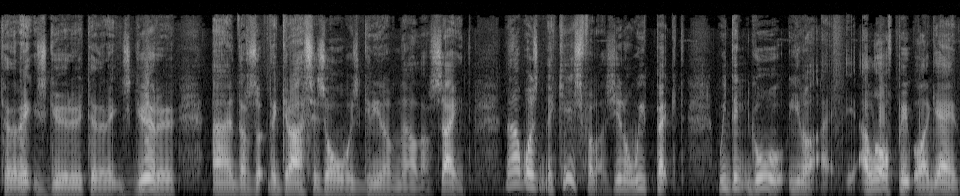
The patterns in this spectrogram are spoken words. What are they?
to the next guru to the next guru, and there's, the grass is always greener on the other side. That wasn't the case for us. You know, we picked, we didn't go, you know, a lot of people, again,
